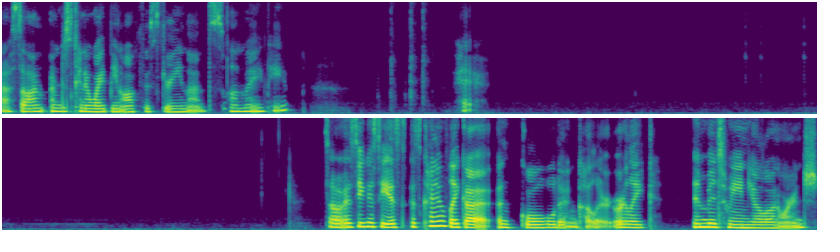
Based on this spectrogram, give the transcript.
yeah, so I'm, I'm just kind of wiping off this green that's on my paint. Okay. So as you can see, it's, it's kind of like a, a golden color or like in between yellow and orange.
